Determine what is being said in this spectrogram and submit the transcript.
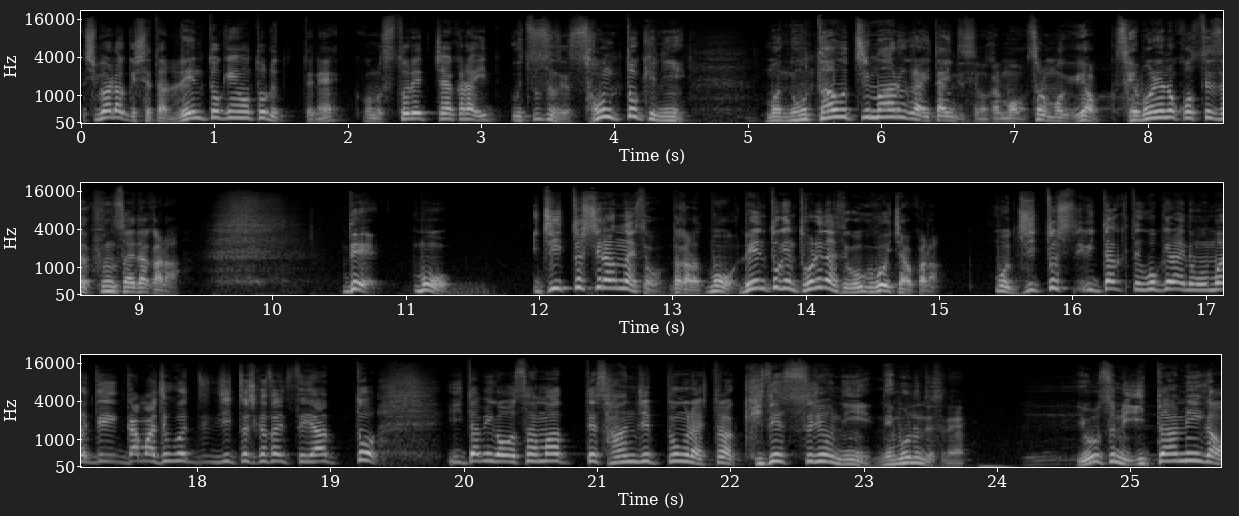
しばらくしてたらレントゲンを取るってねこのストレッチャーから移すんですけどその時にまあのたうち回るぐらい痛いんですよ。だからもうそれもいや背骨の骨折で粉砕だから。でもうじっとしてらんないですよだからもうレントゲン取れないですよ動いちゃうからもうじっとして痛くて動けないでもお前で我慢してじっとしてくださいってやっと痛みが収まって30分ぐらいしたら気絶するように眠るんですね。要するに痛みが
